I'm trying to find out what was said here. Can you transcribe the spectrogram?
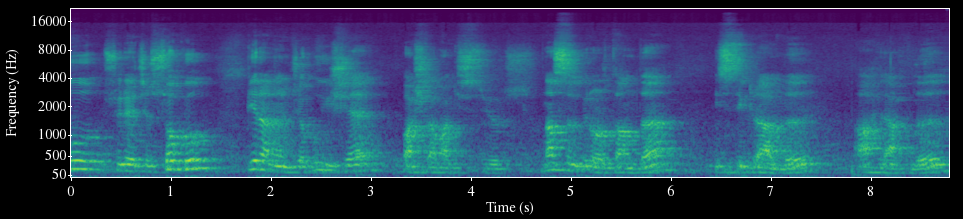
bu süreci sokup bir an önce bu işe başlamak istiyoruz. Nasıl bir ortamda istikrarlı, ahlaklı,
